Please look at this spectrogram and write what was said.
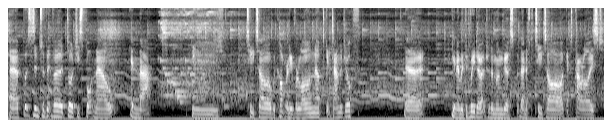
Uh, puts us into a bit of a dodgy spot now in that the Tita we can't really rely on now to get damage off. Uh, you know, we could redirect with the Mungus, but then if the T-Tar gets paralysed,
